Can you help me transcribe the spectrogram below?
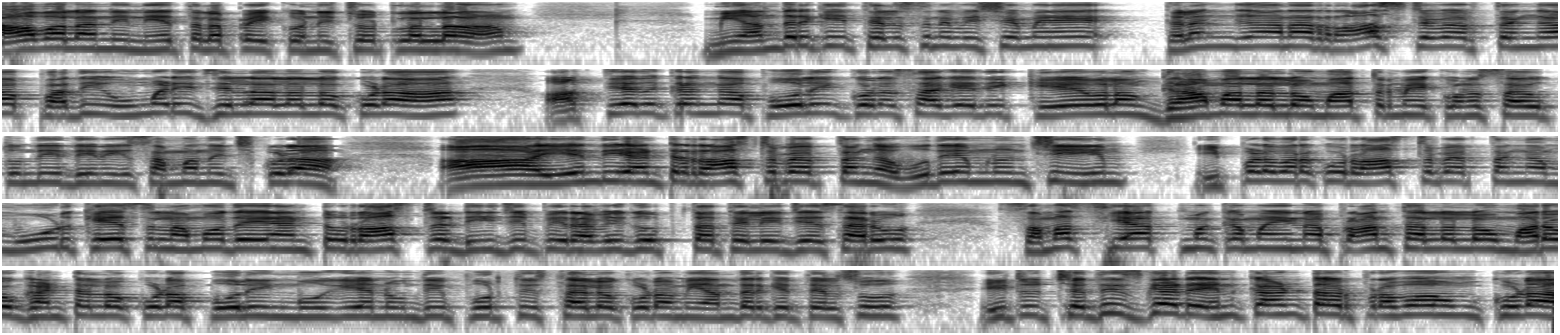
కావాలని నేతలపై కొన్ని చోట్లలో మీ అందరికీ తెలిసిన విషయమే తెలంగాణ రాష్ట్ర వ్యాప్తంగా పది ఉమ్మడి జిల్లాలలో కూడా అత్యధికంగా పోలింగ్ కొనసాగేది కేవలం గ్రామాలలో మాత్రమే కొనసాగుతుంది. దీనికి సంబంధించి కూడా ఆ, ఏంది అంటే రాష్ట్ర వ్యాప్తంగా ఉదయం నుంచి ఇప్పటి వరకు రాష్ట్ర వ్యాప్తంగా మూడు కేసులు నమోదయ్యంటూ రాష్ట్ర డీజీపీ రవిగుప్తా తెలియజేశారు. సమస్యాత్మకమైన ప్రాంతాలలో మరో గంటలో కూడా పోలింగ్ ముగియనుంది. పూర్తి స్థాయిలో కూడా మీ అందరికీ తెలుసు. ఇటు ఛత్తీస్గఢ్ ఎన్కౌంటర్ ప్రభావం కూడా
